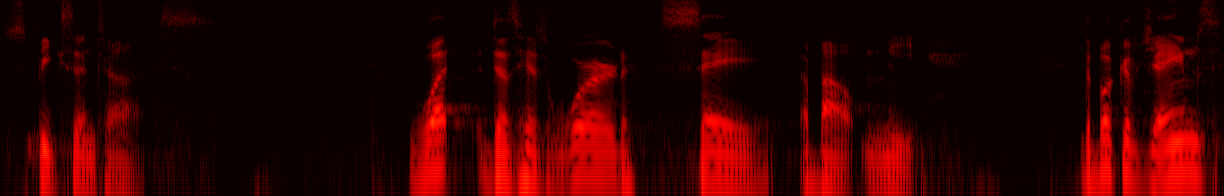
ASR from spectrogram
speaks into us. What does his word say about me? The book of James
